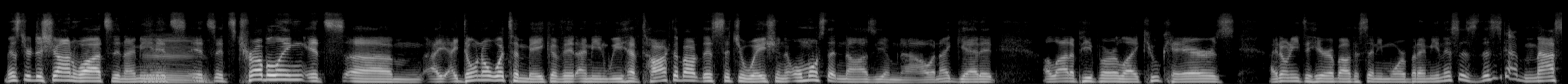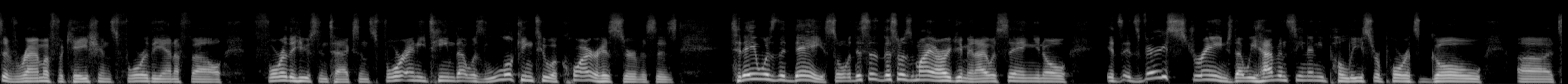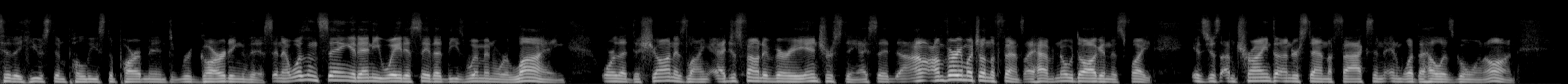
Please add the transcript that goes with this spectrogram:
Mr. Deshaun Watson. I mean, mm. it's it's it's troubling. It's um, I, I don't know what to make of it. I mean, we have talked about this situation almost at nauseum now, and I get it. A lot of people are like, "Who cares?" I don't need to hear about this anymore. But I mean, this is this has got massive ramifications for the NFL, for the Houston Texans, for any team that was looking to acquire his services. Today was the day. So this is this was my argument. I was saying, you know, it's it's very strange that we haven't seen any police reports go uh, to the Houston Police Department regarding this. And I wasn't saying it any way to say that these women were lying or that Deshaun is lying. I just found it very interesting. I said I'm very much on the fence. I have no dog in this fight. It's just I'm trying to understand the facts and, and what the hell is going on.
